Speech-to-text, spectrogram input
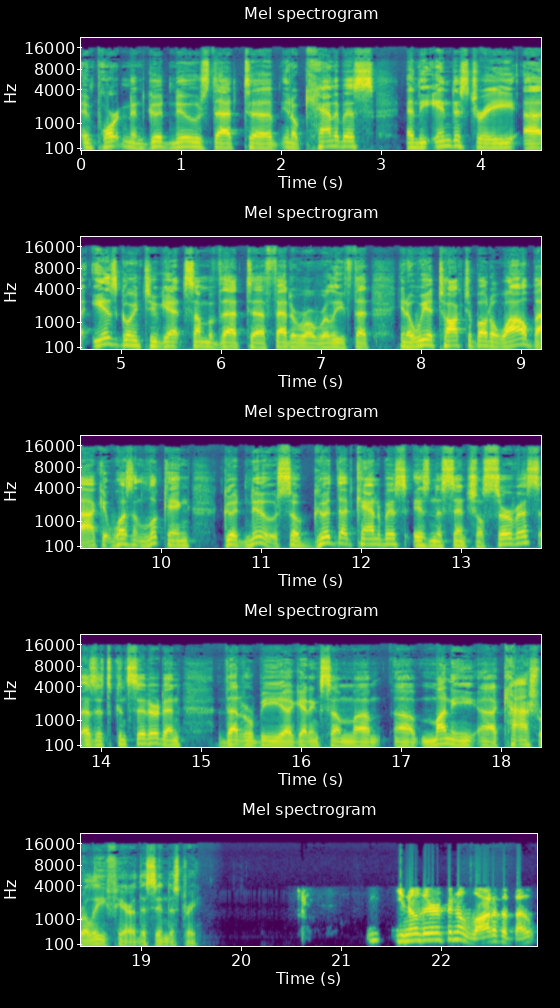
important and good news that you know cannabis and the industry uh, is going to get some of that uh, federal relief that you know we had talked about a while back. It wasn't looking good news. So good that cannabis is an essential service as it's considered, and that it'll be uh, getting some um, uh, money, uh, cash relief here, this industry. You know, there have been a lot of about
